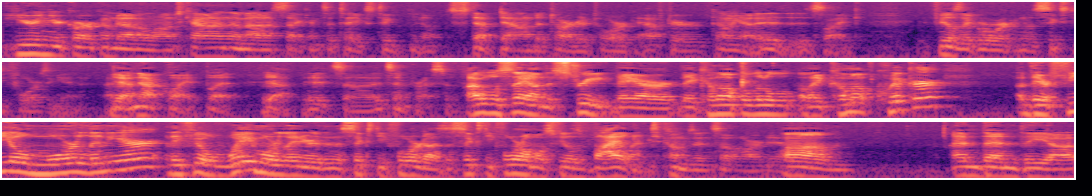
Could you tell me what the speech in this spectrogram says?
hearing your car come down on launch, counting the amount of seconds it takes to you know step down to target torque after coming out, it, it's like it feels like we're working with 64s again. I Yeah. mean, not quite, but Yeah. it's uh, it's impressive. I will say on the street they are they come up a little they come up quicker. They feel more linear. They feel way more linear than the 64 does. The 64 almost feels violent. It comes in so hard. Yeah. Um, and then the uh,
